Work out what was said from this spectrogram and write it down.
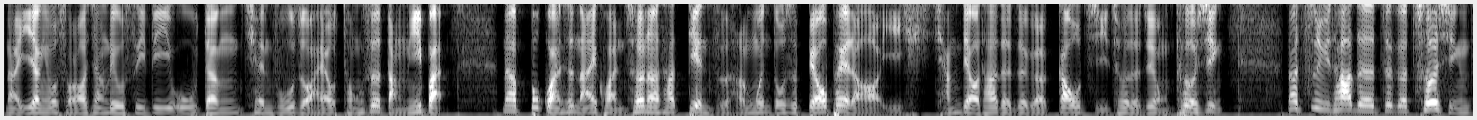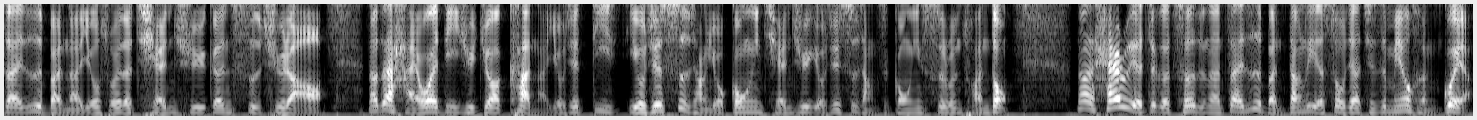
那一样有手套箱六 CD，雾灯前扶手，还有同色挡泥板。那不管是哪一款车呢，它电子恒温都是标配的啊，以强调它的这个高级车的这种特性。那至于它的这个车型，在日本呢有所谓的前驱跟四驱了啊。那在海外地区就要看啊，有些地有些市场有供应前驱，有些市场只供应四轮传动。那 Harrier 这个车子呢，在日本当地的售价其实没有很贵啊，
